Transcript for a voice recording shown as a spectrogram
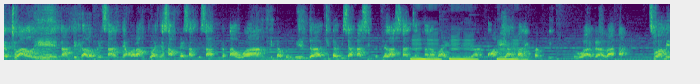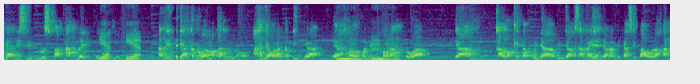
Kecuali nanti kalau misalnya orang tuanya sampai satu saat ketahuan kita berbeda, kita bisa kasih penjelasan secara mm -hmm, baik. Mm -hmm, ya. Tapi mm -hmm. yang paling penting itu adalah suami dan istri dulu sepakat deh itu yeah. Yeah. Kan itu yang kedua mah kan hanya orang ketiga ya, mm -hmm, walaupun itu mm -hmm. orang tua ya kalau kita punya bijaksana ya jangan dikasih tahu lah kan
